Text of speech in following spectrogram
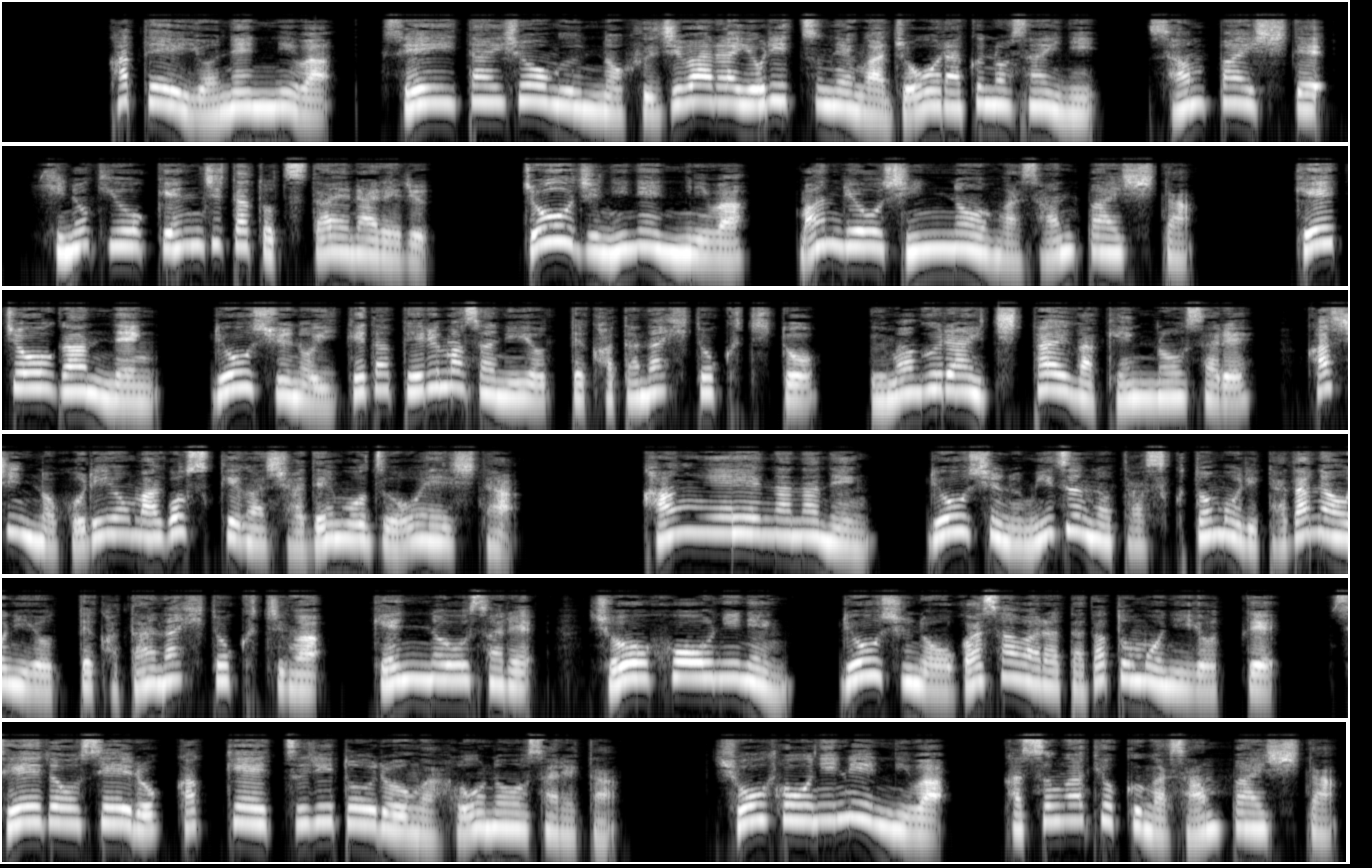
家庭4年には、征夷大将軍の藤原頼常が上洛の際に参拝して、ヒノキを献じたと伝えられる。常時2年には、万両親王が参拝した。慶長元年、領主の池田照正によって刀一口と馬倉一体が献納され、家臣の堀尾孫助が社殿を造営した。寛永7年、領主の水野佑友森忠直によって刀一口が献納され、昭法2年、領主の小笠原忠友によって、聖堂聖六角形釣り灯籠が奉納された。昭法2年には、春日局が参拝した。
